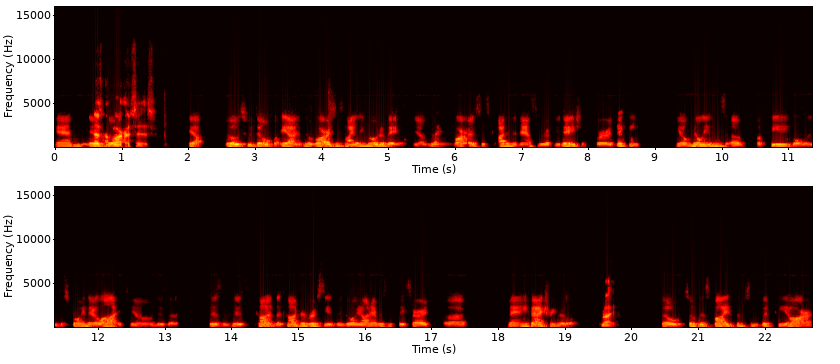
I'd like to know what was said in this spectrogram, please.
And as Novartis is. Yeah those who don't, yeah, Novartis is highly motivated. You know, right. Novartis has gotten a nasty reputation for addicting, you know, millions of, of people and destroying their lives. You know, and there's a there's there's con- the controversy has been going on ever since they started uh, manufacturing Ritalin. Right. So so this buys them some good PR.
